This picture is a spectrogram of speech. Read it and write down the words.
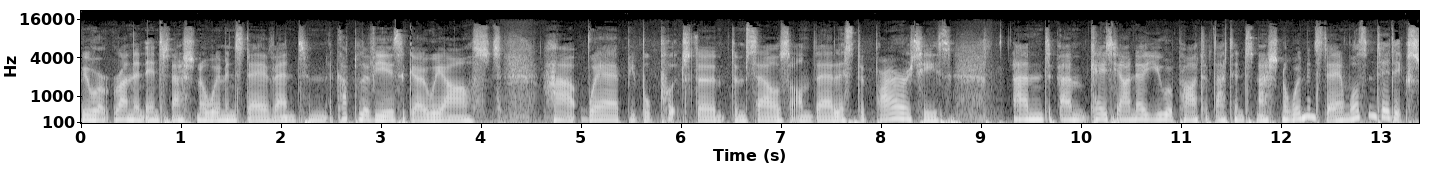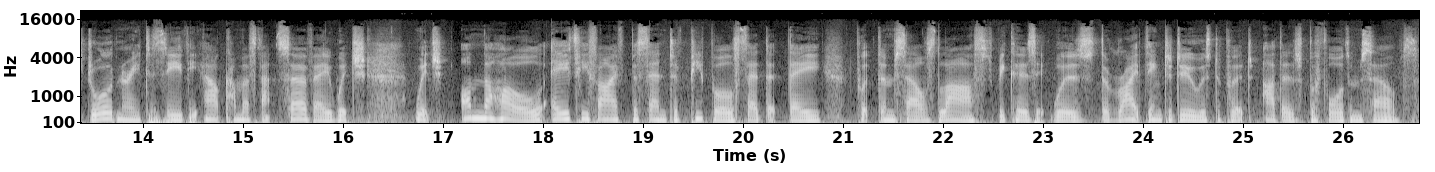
we run an International Women's Day event, and a couple of years ago we asked how where people put the, themselves on their list of priorities. And um, Katie, I know you were part of that International Women's Day, and wasn't it extraordinary to see the outcome of that survey, which, which on the whole, 85% of people said that they put themselves last because it was the right thing to do was to put others before themselves.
